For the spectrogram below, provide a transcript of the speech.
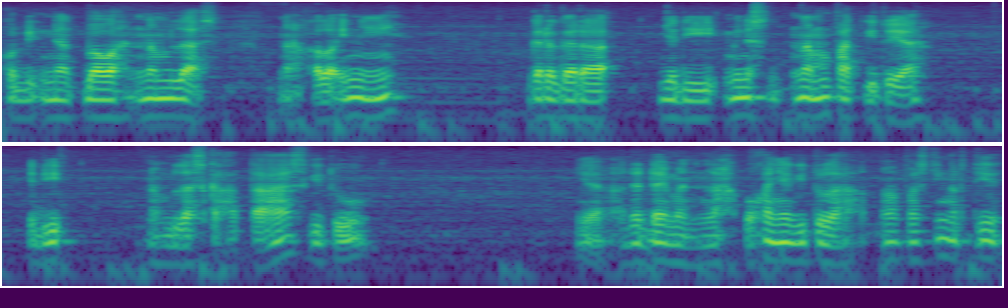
koordinat bawah 16 nah kalau ini gara-gara jadi minus 64 gitu ya. Jadi 16 ke atas gitu. Ya ada diamond lah pokoknya gitulah. Nah, pasti ngerti.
